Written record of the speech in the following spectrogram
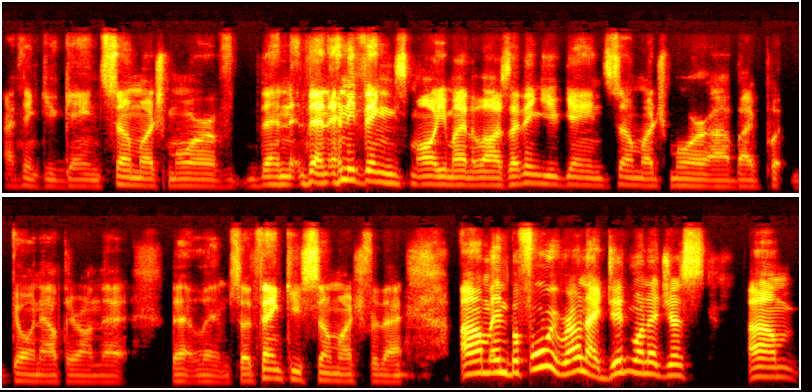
I think you gained so much more of than than anything small you might have lost. I think you gained so much more uh, by put going out there on that that limb. So thank you so much for that. Mm-hmm. Um, and before we run, I did want to just um,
